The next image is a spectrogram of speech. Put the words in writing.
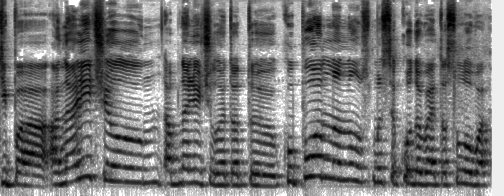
типа обналичил, обналичил этот э, купон, ну, в смысле кодовое это слово,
